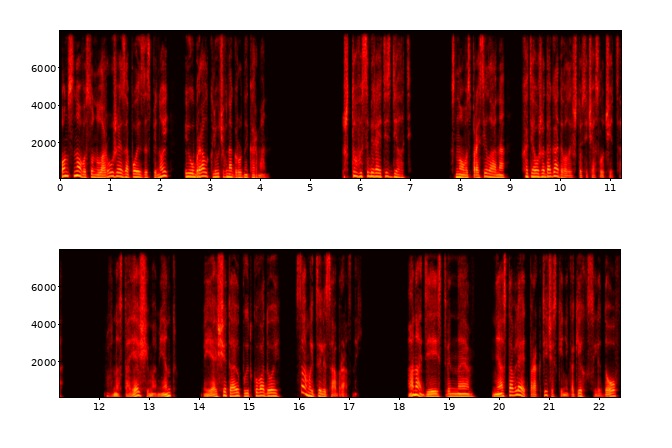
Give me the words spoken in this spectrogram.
он снова сунул оружие за пояс за спиной и убрал ключ в нагрудный карман. «Что вы собираетесь делать?» — снова спросила она, хотя уже догадывалась, что сейчас случится. В настоящий момент я считаю пытку водой самой целесообразной. Она действенная, не оставляет практически никаких следов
